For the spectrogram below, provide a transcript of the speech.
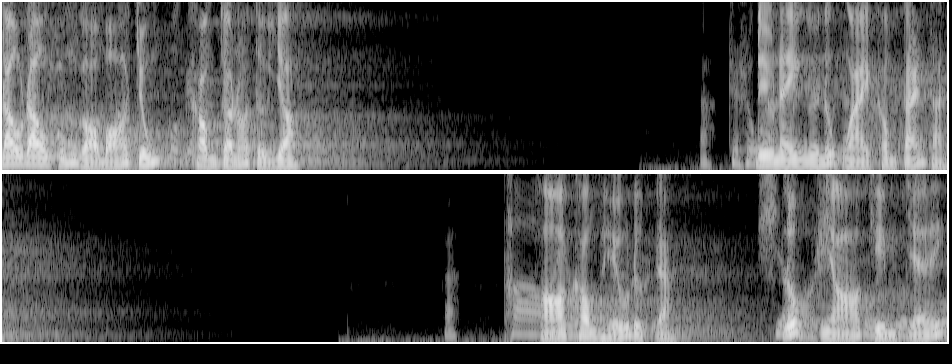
Đâu đâu cũng gò bó chúng không cho nó tự do điều này người nước ngoài không tán thành. Họ không hiểu được rằng lúc nhỏ kiềm chế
